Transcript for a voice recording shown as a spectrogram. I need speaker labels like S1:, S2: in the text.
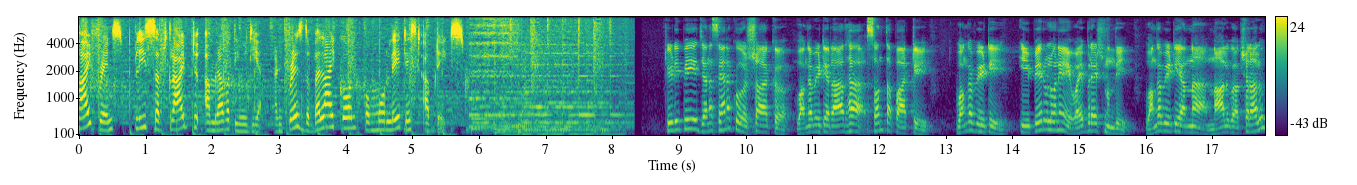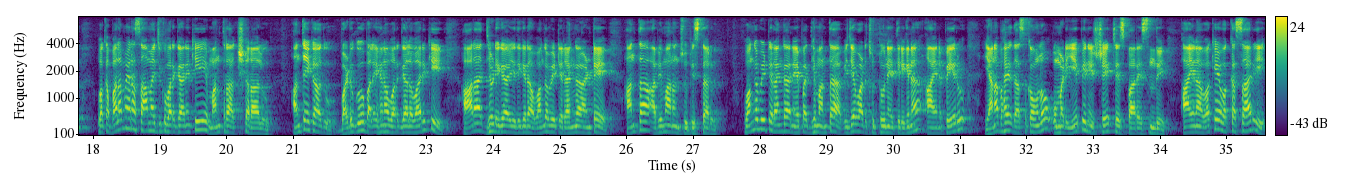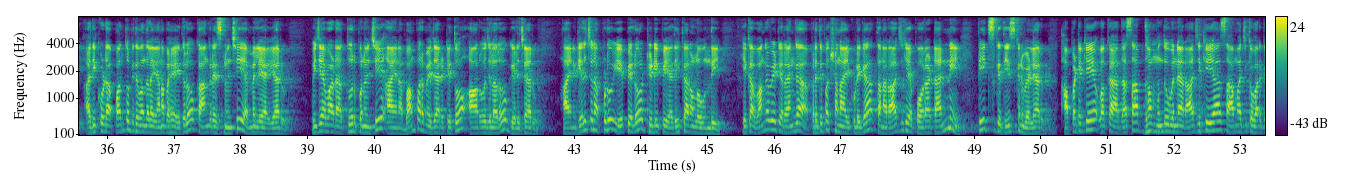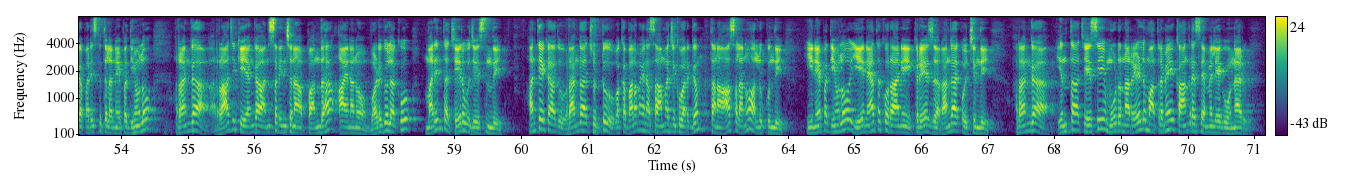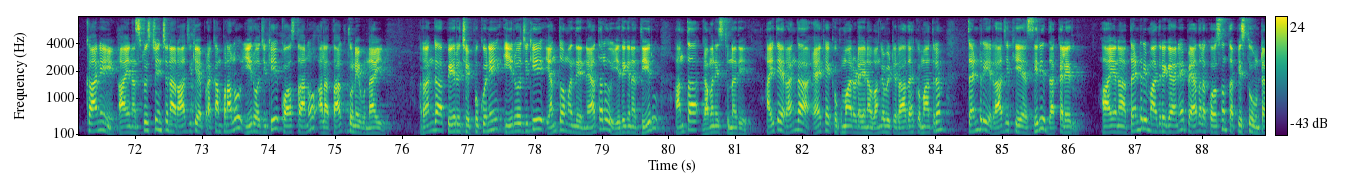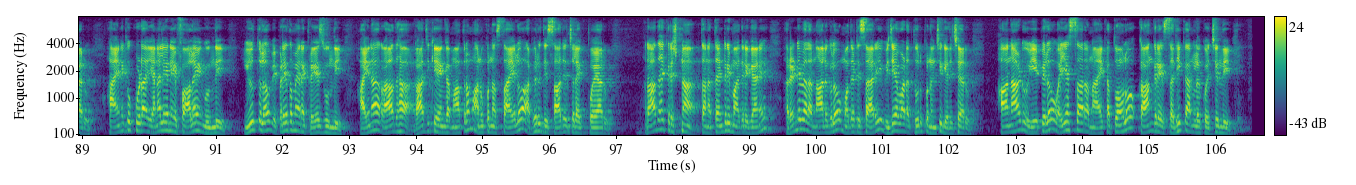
S1: Hi friends please subscribe to Amaravati media and press the bell icon for more latest updates
S2: TDP జనసేనకు shock Vangaveeti Radha సొంత party Vangaveeti ఈ పేరులోనే vibration ఉంది. వంగవీటి అన్న నాలుగు అక్షరాలు ఒక బలమైన సామాజిక వర్గానికి మంత్ర అక్షరాలు అంతేకాదు బడుగు బలహీన వర్గాల వారికి ఆరాధ్యుడిగా ఎదిగిన వంగవీటి రంగ అంటే అంతా అభిమానం చూపిస్తారు. వంగవీటి రంగ నేపథ్యం అంతా విజయవాడ చుట్టూనే తిరిగిన ఆయన పేరు ఎనభై దశకంలో ఉమ్మడి ఏపీని షేక్ చేసి పారేసింది. ఆయన ఒకే ఒక్కసారి అది కూడా పంతొమ్మిది వందల ఎనభై ఐదులో కాంగ్రెస్ నుంచి ఎమ్మెల్యే అయ్యారు. విజయవాడ తూర్పు నుంచి ఆయన బంపర్ మెజారిటీతో ఆ రోజులలో గెలిచారు. ఆయన గెలిచినప్పుడు ఏపీలో టీడీపీ అధికారంలో ఉంది. ఇక వంగవీటి రంగ ప్రతిపక్ష నాయకుడిగా తన రాజకీయ పోరాటాన్ని పీక్స్కి తీసుకుని వెళ్ళారు అప్పటికే ఒక దశాబ్దం ముందు ఉన్న రాజకీయ సామాజిక వర్గ పరిస్థితుల నేపథ్యంలో రంగ రాజకీయంగా అనుసరించిన పంధ ఆయనను బడుగులకు మరింత చేరువ చేసింది. అంతేకాదు రంగా చుట్టూ ఒక బలమైన సామాజిక వర్గం తన ఆశలను అల్లుకుంది. ఈ నేపథ్యంలో ఏ నేతకు రాని క్రేజ్ రంగాకు వచ్చింది. రంగా ఇంత చేసి మూడున్నరేళ్ళు మాత్రమే కాంగ్రెస్ ఎమ్మెల్యేగా ఉన్నారు. కానీ ఆయన సృష్టించిన రాజకీయ ప్రకంపనలు ఈ రోజుకి కోస్తాను అలా తాకుతూనే ఉన్నాయి. రంగా పేరు చెప్పుకుని ఈ రోజుకి ఎంతోమంది నేతలు ఎదిగిన తీరు అంతా గమనిస్తున్నది. అయితే రంగా ఏకైక కుమారుడైన వంగవీటి రాధకు మాత్రం తండ్రి రాజకీయ సిరి దక్కలేదు. ఆయన తండ్రి మాదిరిగానే పేదల కోసం తప్పిస్తూ ఉంటారు. ఆయనకు కూడా ఎనలేని ఫాలోయింగ్ ఉంది. యూత్లో విపరీతమైన క్రేజ్ ఉంది. అయినా రాధ రాజకీయంగా మాత్రం అనుకున్న స్థాయిలో అభివృద్ధి సాధించలేకపోయారు. రాధాకృష్ణ తన తండ్రి మాదిరిగానే రెండు వేల నాలుగులో మొదటిసారి విజయవాడ తూర్పు నుంచి గెలిచారు. ఆనాడు ఏపీలో వైఎస్ఆర్ నాయకత్వంలో కాంగ్రెస్ అధికారంలోకి వచ్చింది.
